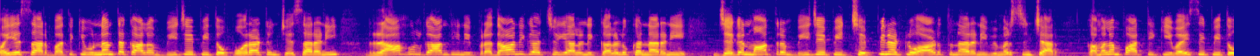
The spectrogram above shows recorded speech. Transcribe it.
వైఎస్ఆర్ బతికి ఉన్నంతకాలం బీజేపీతో పోరాటం చేశారని రాహుల్ గాంధీని ప్రధానిగా చేయాలని కలలు కన్నారని జగన్ మాత్రం బీజేపీ చెప్పినట్లు ఆడుతున్నారని విమర్శించారు. కమలం పార్టీకి వైసీపీతో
